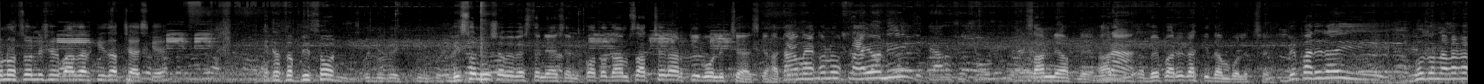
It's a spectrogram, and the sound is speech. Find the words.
উনচল্লিশের বাজার কি যাচ্ছে আজকে? এটা তো ভীষণ ভীষণ হিসাবে বেচতে নিয়ে আসেন। কত দাম চাচ্ছেন আর কি বলিচ্ছে আজকে হাটে? দাম এখনও চাইনি চাননি আপনি? আর। ব্যাপারীরা কি দাম বলেছে? ব্যাপারীরাই ভোজন আলাদা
